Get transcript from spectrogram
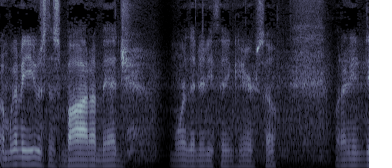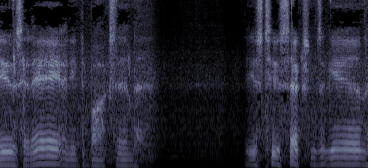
I'm going to use this bottom edge more than anything here. So what I need to do is hit A. I need to box in these two sections again.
